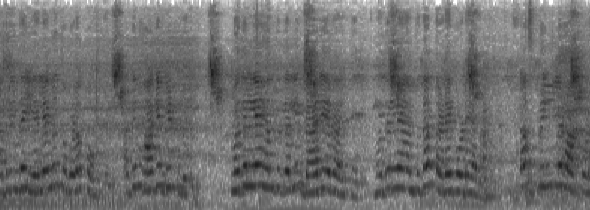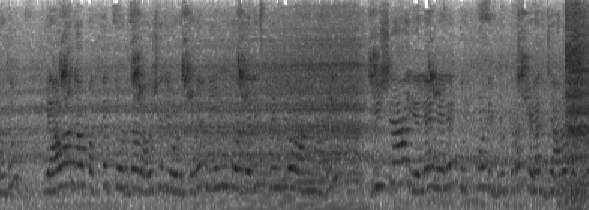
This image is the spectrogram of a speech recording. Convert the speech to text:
ಅದರಿಂದ ಎಲೆನೂ ತಗೊಳಕ್ ಹೋಗ್ಬಿಡಿ. ಅದನ್ನ ಹಾಗೆ ಬಿಟ್ಬಿಡಿ. ಮೊದಲನೇ ಹಂತದಲ್ಲಿ ಬ್ಯಾರಿಯರ್ ಆಯ್ತದೆ. ಮೊದಲನೇ ಹಂತದ ತಡೆಗೋಡೆ ಆಯ್ತು. ನಾವು ಸ್ಪ್ರಿಂಕ್ಲರ್ ಹಾಕೊಳ್ಳೋದು. ಯಾವಾಗ ಪಕ್ಕದ ತೋಟದವ್ರು ಔಷಧಿ ಹೊಡಿತಾರೆ, ನಿಮ್ಮ ತೋಟದಲ್ಲಿ ಸ್ಪ್ರಿಂಕ್ಲರ್ ಆನ್ ಮಾಡಿ ವಿಷ, ಎಲೆ ಮೇಲೆ ಕುತ್ಕೊಂಡಿದ್ರು ಕೂಡ ಕೆಳಗೆ ಜಾರೋದಿಲ್ಲ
